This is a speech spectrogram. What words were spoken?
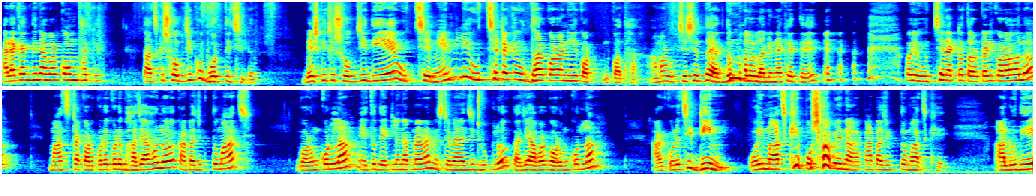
আর এক এক দিন আবার কম থাকে। তো আজকে সবজি খুব ভর্তি ছিল। বেশ কিছু সবজি দিয়ে উচ্ছে মেনলি উচ্ছেটাকে উদ্ধার করা নিয়ে কথা। আমার উচ্ছে সেদ্ধ একদম ভালো লাগে না খেতে। ওই উচ্ছের একটা তরকারি করা হলো, মাছটা কড়কড়ে করে ভাজা হলো, কাঁটাযুক্ত মাছ, গরম করলাম। এই তো দেখলেন আপনারা, মিস্টার ব্যানার্জি ঢুকলো, কাজে আবার গরম করলাম। আর করেছি ডিম, ওই মাছ খেয়ে পোষাবে না, কাঁটাযুক্ত মাছ খেয়ে। আলু দিয়ে,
